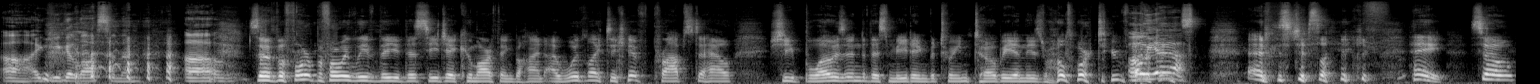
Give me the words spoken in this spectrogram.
Uh, you get lost in them. So before before we leave the the CJ Qumar thing behind, I would like to give props to how she blows into this meeting between Toby and these World War II veterans. Oh, yeah. and it's just like, hey, so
